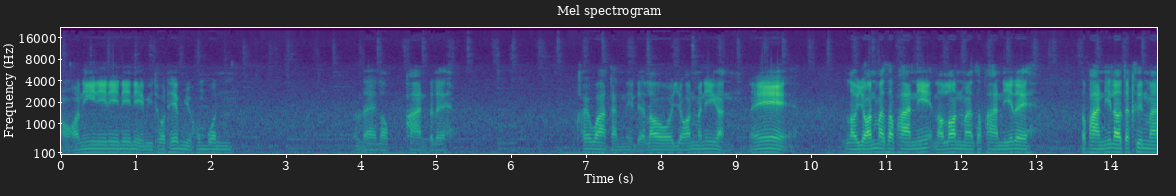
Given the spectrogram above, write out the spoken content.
อ๋อ นี่นี่นี่นี่นี่มีโทเทมอยู่ข้างบนไม่เป็นไรเราผ่านไปเลย ค่อยว่ากันนี่เดี๋ยวเราย้อนมานี่ก่อนนี่เราย้อนมาสะพานนี้ เราล่อนมาสะพานนี้เลย สะพานที่เราจะขึ้นมา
